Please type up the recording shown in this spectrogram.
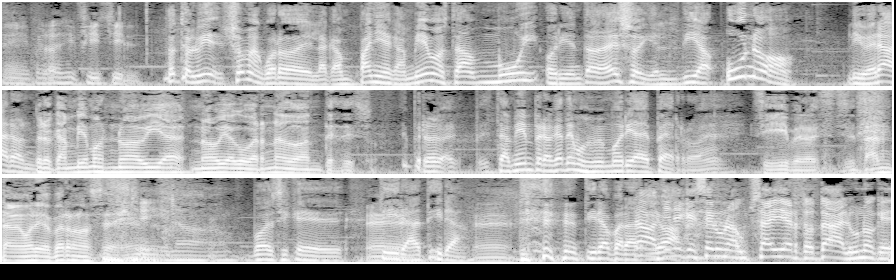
Sí, pero es difícil. no te olvides, yo me acuerdo de la campaña de Cambiemos, estaba muy orientada a eso y el día uno liberaron. Pero Cambiemos no había, no había gobernado antes de eso. Pero eh, también, pero acá tenemos memoria de perro, ¿eh? Sí, pero es- tanta memoria de perro no sé. ¿eh? Sí, no, no. Vos decís que tira, tira. eh. tira para No, arriba. tiene que ser un outsider total, uno que,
